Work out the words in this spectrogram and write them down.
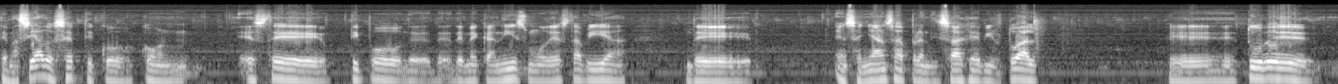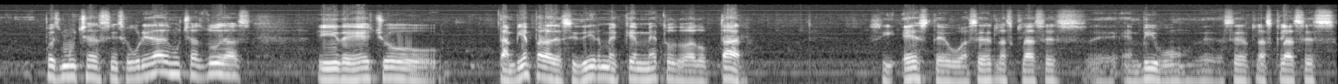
demasiado escéptico con este tipo de, mecanismo, de esta vía de enseñanza-aprendizaje virtual. Eh, tuve pues muchas inseguridades, muchas dudas y de hecho también para decidirme qué método adoptar si este o hacer las clases eh, en vivo, hacer las clases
